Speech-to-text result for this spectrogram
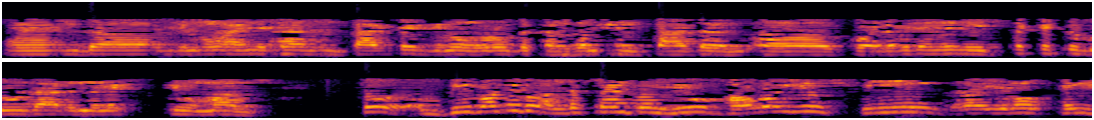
and you know, and it has impacted you know, overall the consumption pattern quite a bit, and we expect it to do that in the next few months. So we wanted to understand from you, how are you seeing uh, you know, things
